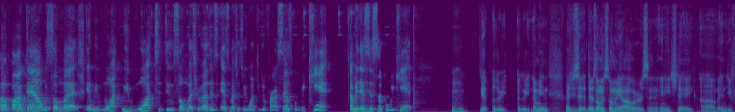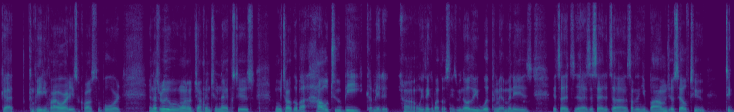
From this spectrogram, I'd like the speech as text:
um, bogged down with so much and we want we want to do so much for others as much as we want to do for ourselves but we can't. I mean that's mm-hmm. just simple. We can't. Mm-hmm. yep. Agreed. Agreed. I mean as you said there's only so many hours in, in each day um, and you've got competing priorities across the board. And that's really what we want to jump into next is when we talk about how to be committed. Uh, when we think about those things, we know the, what commitment is. It's, a, it's as I said, it's a, something you bound yourself to to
